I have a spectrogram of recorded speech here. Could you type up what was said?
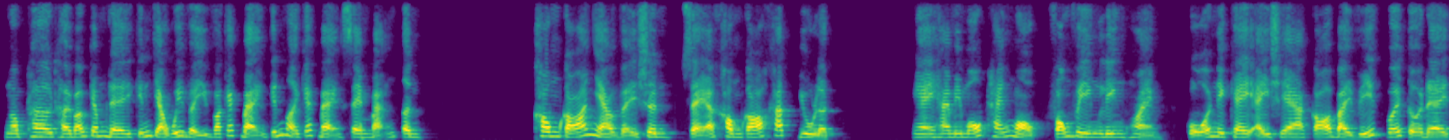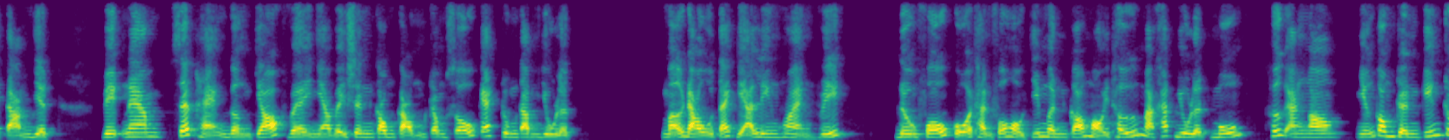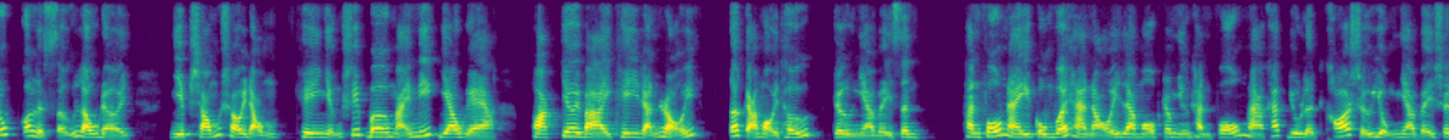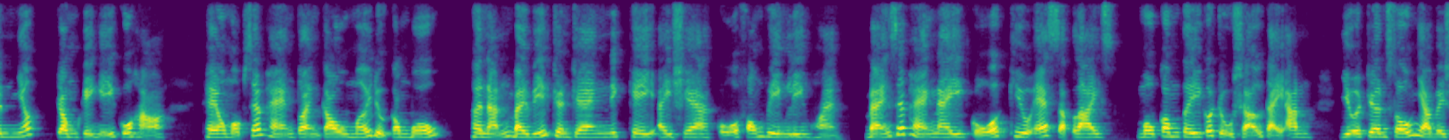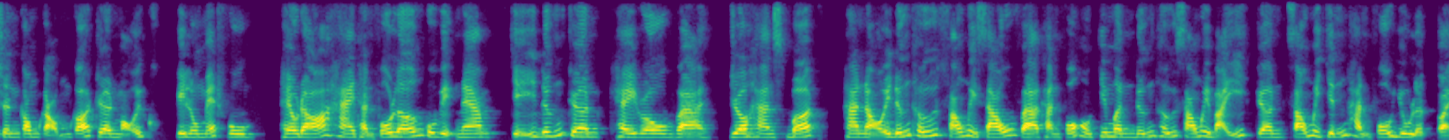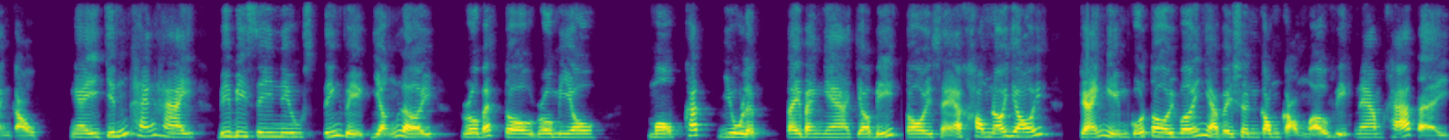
Ngọc Thơ Thời báo chấm D kính chào quý vị và các bạn, kính mời các bạn xem bản tin. Không có nhà vệ sinh sẽ không có khách du lịch. Ngày 21 tháng 1, phóng viên Liên Hoàng của Nikkei Asia có bài viết với tựa đề tạm dịch Việt Nam xếp hạng gần chót về nhà vệ sinh công cộng trong số các trung tâm du lịch. Mở đầu tác giả Liên Hoàng viết Đường phố của thành phố Hồ Chí Minh có mọi thứ mà khách du lịch muốn, thức ăn ngon, những công trình kiến trúc có lịch sử lâu đời, nhịp sống sôi động khi những shipper mãi miết giao gà hoặc chơi bài khi rảnh rỗi, tất cả mọi thứ trừ nhà vệ sinh. Thành phố này cùng với Hà Nội là một trong những thành phố mà khách du lịch khó sử dụng nhà vệ sinh nhất trong kỳ nghỉ của họ, theo một xếp hạng toàn cầu mới được công bố. Hình ảnh bài viết trên trang Nikkei Asia của phóng viên Liên Hoàng. Bản xếp hạng này của QS Supplies, một công ty có trụ sở tại Anh, dựa trên số nhà vệ sinh công cộng có trên mỗi km vuông. Theo đó, hai thành phố lớn của Việt Nam chỉ đứng trên Cairo và Johannesburg. Hà Nội đứng thứ 66 và thành phố Hồ Chí Minh đứng thứ 67 trên 69 thành phố du lịch toàn cầu. Ngày 9 tháng 2, BBC News tiếng Việt dẫn lời Roberto Romeo, một khách du lịch Tây Ban Nha cho biết tôi sẽ không nói dối. Trải nghiệm của tôi với nhà vệ sinh công cộng ở Việt Nam khá tệ.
